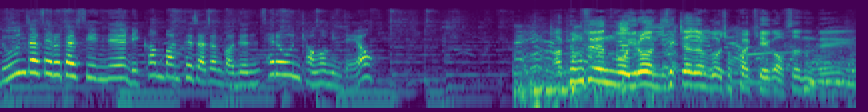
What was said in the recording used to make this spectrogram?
누운 자세로 탈 수 있는 리컨번트 자전거는 새로운 경험인데요. 아, 평소엔 뭐 이런 이색 자전거 접할 기회가 없었는데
